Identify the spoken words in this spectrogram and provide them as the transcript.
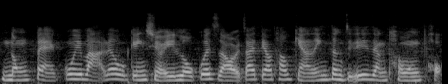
弄病鬼吧，了有經常伊路過時候再掉頭行，拎等一啲人頭破。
